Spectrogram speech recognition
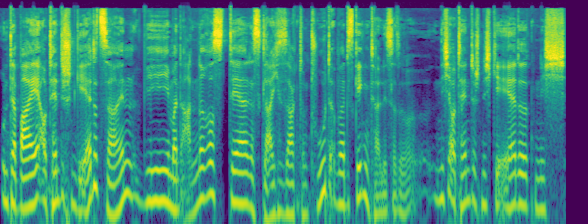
und dabei authentisch und geerdet sein, wie jemand anderes, der das Gleiche sagt und tut, aber das Gegenteil ist. Also nicht authentisch, nicht geerdet, nicht,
